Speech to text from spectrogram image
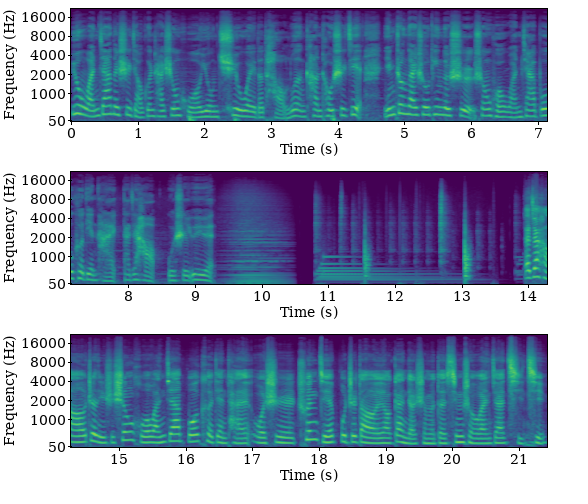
用玩家的视角观察生活，用趣味的讨论看透世界。您正在收听的是《生活玩家播客电台》。大家好，我是月月。大家好，这里是生活玩家播客电台，我是春节不知道要干点什么的新手玩家琪琪，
